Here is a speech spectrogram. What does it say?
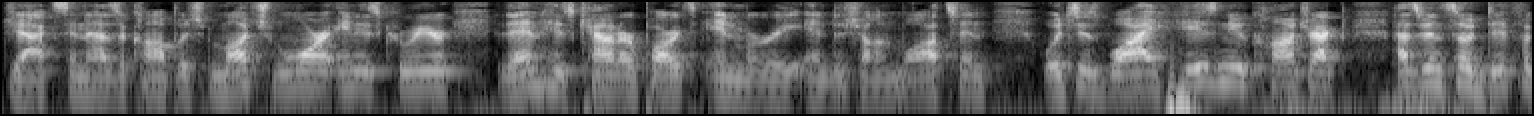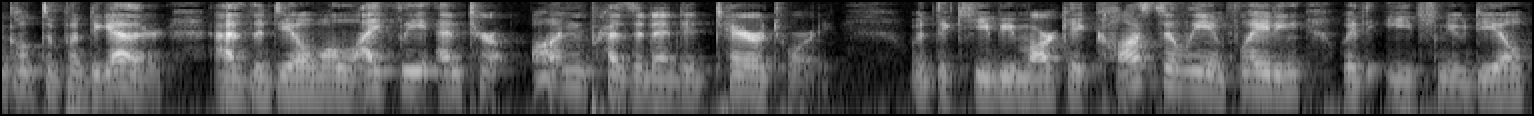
Jackson has accomplished much more in his career than his counterparts in Murray and Deshaun Watson, which is why his new contract has been so difficult to put together, as the deal will likely enter unprecedented territory. With the QB market constantly inflating with each new deal,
